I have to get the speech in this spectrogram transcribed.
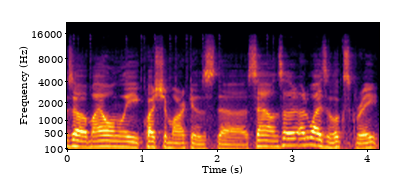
So my only question mark is the sounds, otherwise it looks great.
